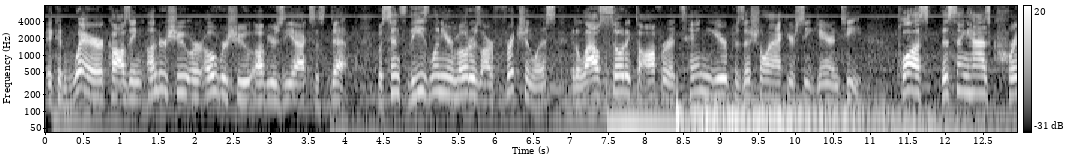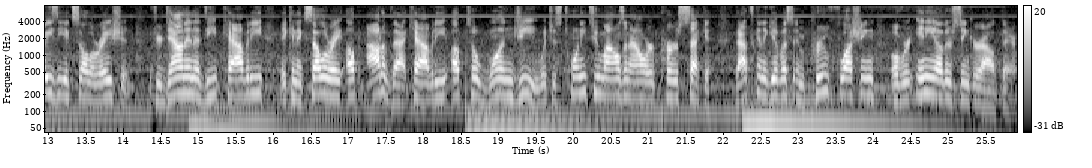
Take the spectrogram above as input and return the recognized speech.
it could wear, causing undershoot or overshoot of your Z axis depth. But since these linear motors are frictionless, it allows Sodick to offer a 10 year positional accuracy guarantee. Plus, this thing has crazy acceleration. If you're down in a deep cavity, it can accelerate up out of that cavity up to 1G, which is 22 miles an hour per second. That's gonna give us improved flushing over any other sinker out there.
